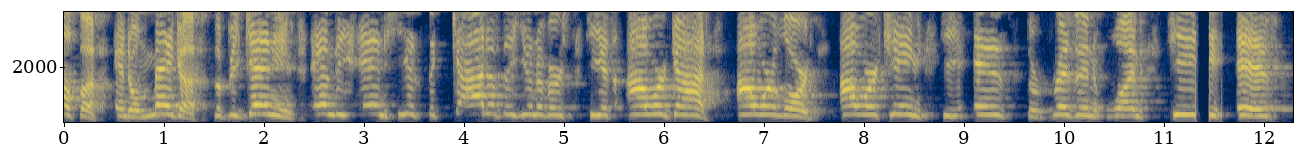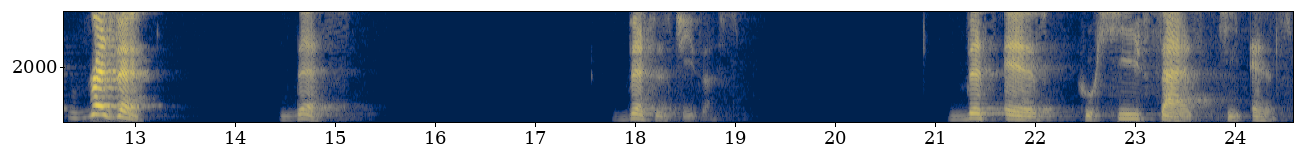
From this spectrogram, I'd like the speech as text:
Alpha and Omega, the beginning and the end. He is the God of the universe. He is our God, our Lord, our King. He is the risen one. He is risen. This, this is Jesus. This is who he says he is.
